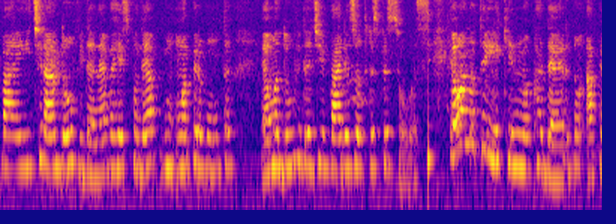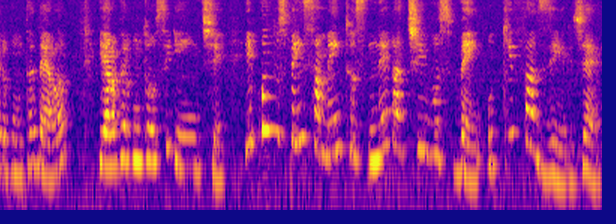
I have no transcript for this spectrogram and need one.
vai tirar dúvida, né? Vai responder uma pergunta é uma dúvida de várias outras pessoas. Eu anotei aqui no meu caderno a pergunta dela e ela perguntou o seguinte: E quando os pensamentos negativos vêm, o que fazer, Jé?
